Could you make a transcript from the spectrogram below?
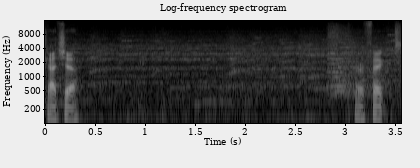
Gotcha. Perfect.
